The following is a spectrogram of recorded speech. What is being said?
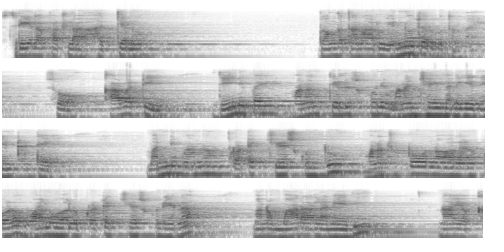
స్త్రీల పట్ల హత్యలు దొంగతనాలు ఎన్నో జరుగుతున్నాయి. సో కాబట్టి దీనిపై మనం తెలుసుకొని మనం చేయగలిగేది ఏంటంటే మన్ని మనం ప్రొటెక్ట్ చేసుకుంటూ మన చుట్టూ ఉన్న వాళ్ళని కూడా వాళ్ళు వాళ్ళు ప్రొటెక్ట్ చేసుకునేలా మనం మారాలనేది నా యొక్క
